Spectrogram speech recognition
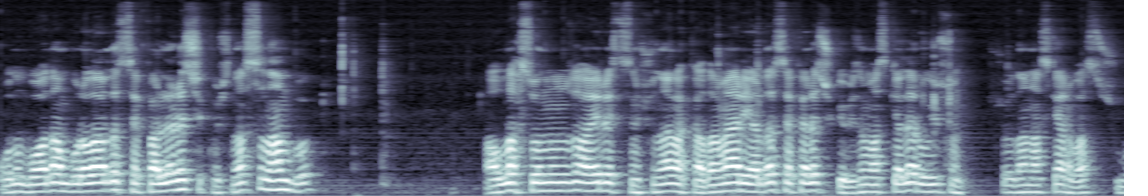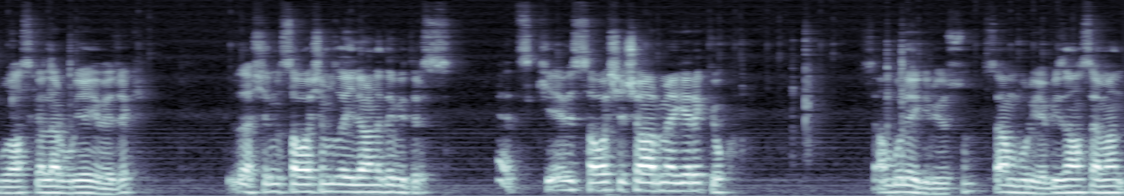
Oğlum bu adam buralarda seferlere çıkmış. Nasıl lan bu? Allah sonumuzu hayır etsin. Şuna bak adam her yerde sefere çıkıyor. Bizim askerler uyusun. Şuradan asker bas. Şu, bu askerler buraya gidecek. Güzel şimdi savaşımızı ilan edebiliriz. Evet Kiev'i savaşa çağırmaya gerek yok. Sen buraya giriyorsun. Sen buraya. Bizans hemen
